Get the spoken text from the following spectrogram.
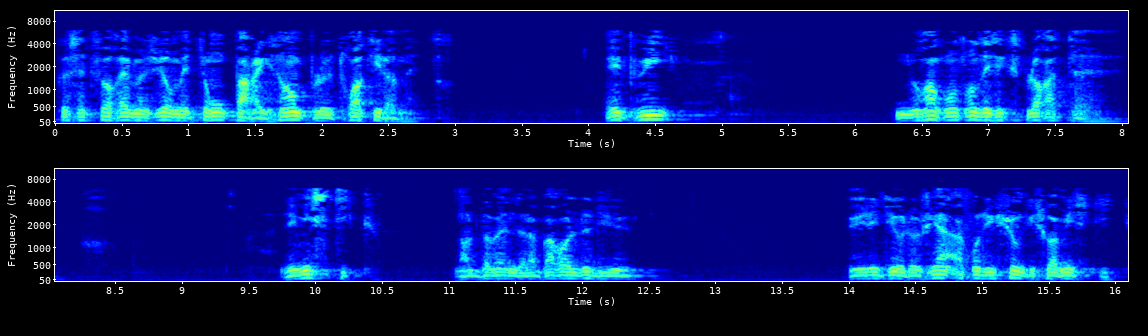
que cette forêt mesure, mettons, par exemple, trois kilomètres. Et puis, nous rencontrons des explorateurs, les mystiques, dans le domaine de la parole de Dieu, et les théologiens à condition qu'ils soient mystiques,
